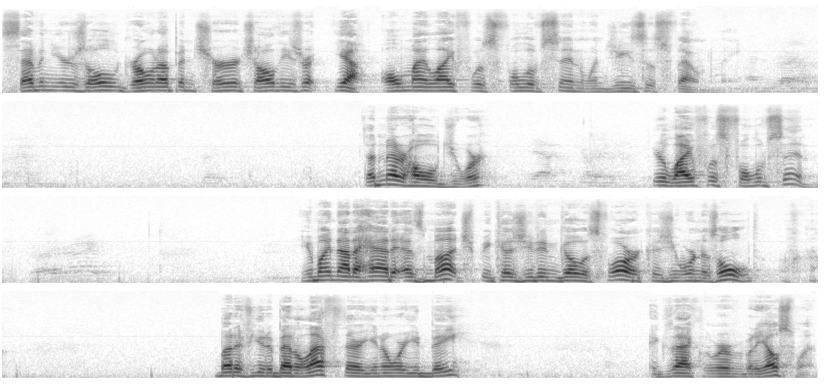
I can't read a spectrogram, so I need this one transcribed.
Seven years old, growing up in church, all these. Yeah, all my life was full of sin when Jesus found me. Doesn't matter how old you were, your life was full of sin. You might not have had as much because you didn't go as far because you weren't as old. but if you'd have been left there, you know where you'd be? Exactly where everybody else went.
